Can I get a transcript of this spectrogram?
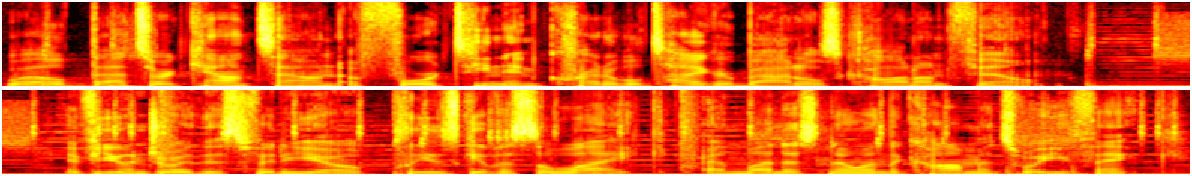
Well, that's our countdown of 14 incredible tiger battles caught on film. If you enjoyed this video, please give us a like and let us know in the comments what you think.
